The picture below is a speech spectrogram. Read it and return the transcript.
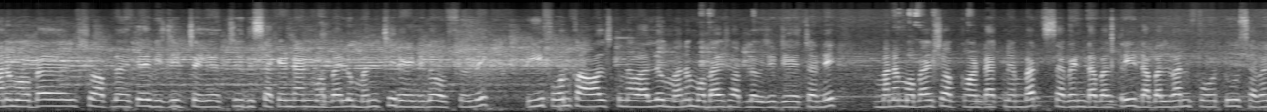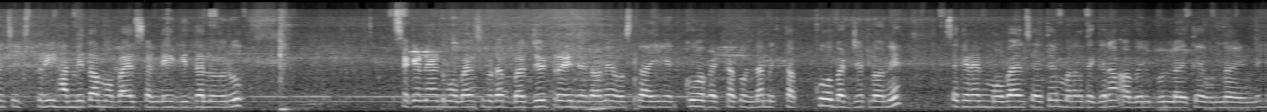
మన మొబైల్ షాప్లో అయితే విజిట్ చేయొచ్చు. ఇది సెకండ్ హ్యాండ్ మొబైల్ మంచి రేంజ్లో వస్తుంది. ఈ ఫోన్ కావాల్సుకున్న వాళ్ళు మన మొబైల్ షాప్లో విజిట్ చేయొచ్చండి. మన mobile shop contact number seven double three double one four two seven six three Hanvitha mobiles అండి గిద్దలూరు. సెకండ్ హ్యాండ్ మొబైల్స్ కూడా బడ్జెట్ రేంజ్లోనే వస్తాయి. ఎక్కువ పెట్టకుండా మీకు తక్కువ బడ్జెట్లోనే సెకండ్ హ్యాండ్ మొబైల్స్ అయితే మన దగ్గర అవైలబుల్ అయితే ఉన్నాయండి.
